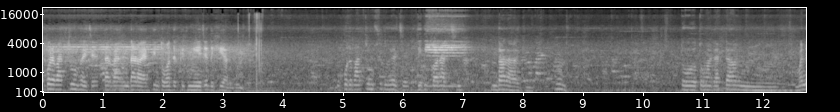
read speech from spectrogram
উপরে বাথরুম হয়েছে, তার দাঁড়াও, একদিন তোমাদেরকে নিয়ে যে দেখিয়ে আনব। উপরে বাথরুম শুরু হয়েছে, দিদি করাচ্ছি। দাঁড়া আর কি। হুম। তো তোমার একটা মানে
